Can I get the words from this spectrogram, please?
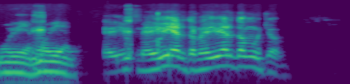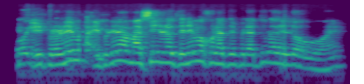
Muy bien, muy bien. Me, divierto, me divierto mucho. El problema, el problema más serio lo tenemos con la temperatura del lobo. ¿eh?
